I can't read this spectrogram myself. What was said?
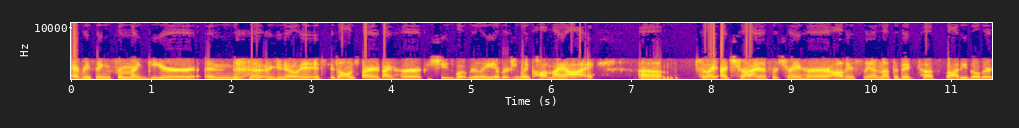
everything from my gear and you know it, it's it's all inspired by her because she's what really originally caught my eye. Um, so I, I try to portray her. Obviously, I'm not the big tough bodybuilder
